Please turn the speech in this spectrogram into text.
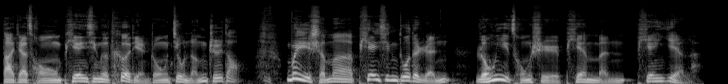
大家从偏星的特点中就能知道，为什么偏星多的人容易从事偏门偏业了。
